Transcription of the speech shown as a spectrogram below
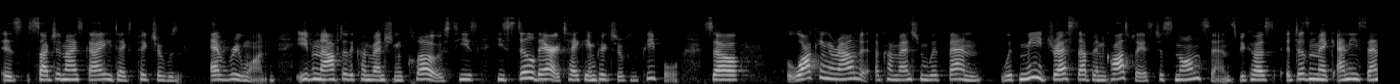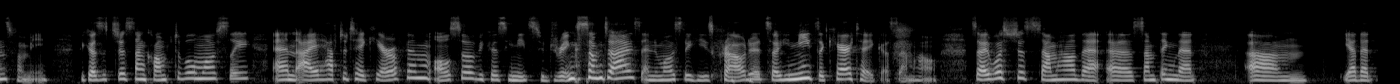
is such a nice guy. He takes pictures with everyone, even after the convention closed. He's he's still there taking pictures with people. So walking around a convention with Ben, with me dressed up in cosplay, is just nonsense because it doesn't make any sense for me because it's just uncomfortable mostly. And I have to take care of him also because he needs to drink sometimes and mostly he's crowded. so he needs a caretaker somehow. So it was just somehow that uh, something that, um, yeah, that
